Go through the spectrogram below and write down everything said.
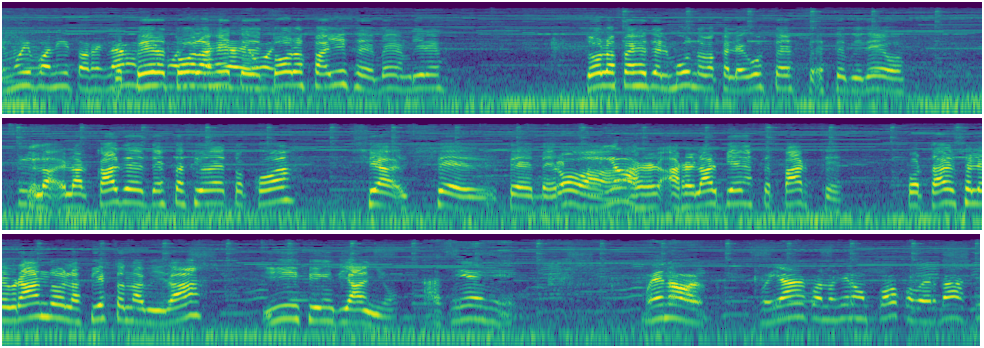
Es muy bonito, arreglamos. Espero muy toda la gente de todos los países, ven, miren. Todos los países del mundo para que les guste este, este video. Sí. El, el alcalde de esta ciudad de Tocoa se, se, se esmeró a, arreglar bien este parque. Por estar celebrando la fiesta de Navidad y fin de año. Así es. Bueno, pues ya conocieron un poco, ¿verdad? Aquí,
